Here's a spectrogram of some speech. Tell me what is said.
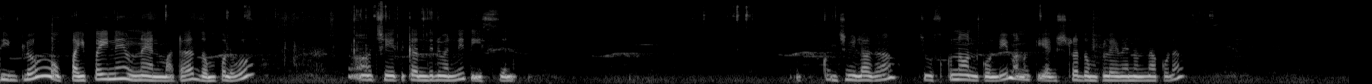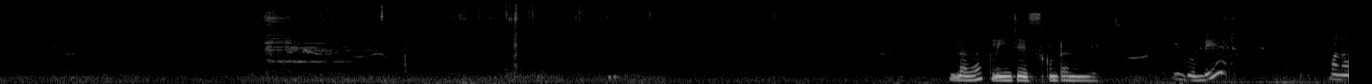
దీంట్లో పై పైనే ఉన్నాయన్నమాట దుంపలు. చేతికి అందినవన్నీ తీసాను కొంచెం ఇలాగా చూసుకున్నాం అనుకోండి మనకి ఎక్స్ట్రా దుంపలు ఏమైనా ఉన్నా కూడా. ఇలాగా క్లీన్ చేసుకుంటానండి. ఇదిగోండి. మనం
